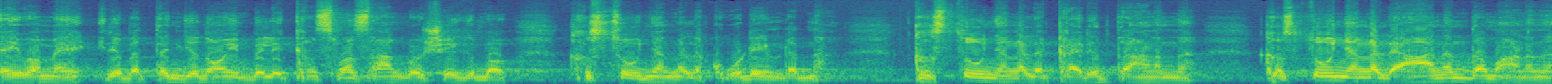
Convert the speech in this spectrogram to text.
ദൈവമേ ഇരുപത്തഞ്ച് നോയമ്പിൽ ക്രിസ്മസ് ആഘോഷിക്കുമ്പോൾ ക്രിസ്തു ഞങ്ങളുടെ കൂടെയുണ്ടെന്ന് ക്രിസ്തു ഞങ്ങളുടെ കരുത്താണെന്ന് ക്രിസ്തു ഞങ്ങളുടെ ആനന്ദമാണെന്ന്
